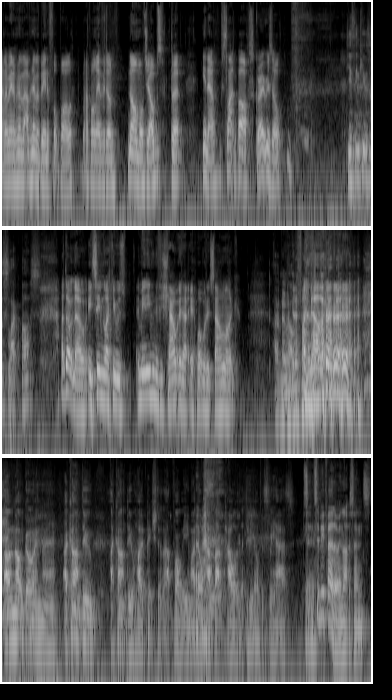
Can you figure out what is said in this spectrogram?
And I mean, I've never, I've never been a footballer. I've only ever done normal jobs, but you know, slack boss, great result. Do you think he was a slack boss? I don't know. He seemed like he was. I mean, even if he shouted at you, what would it sound like? I'm not going to find out. I'm not going there. I can't do. I can't do high pitched at that volume. I don't have that power that he obviously has. To, to, be fair, though, in that sense,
